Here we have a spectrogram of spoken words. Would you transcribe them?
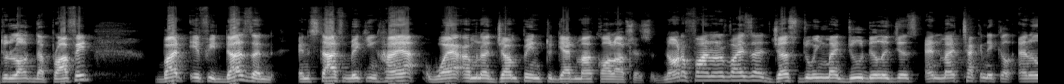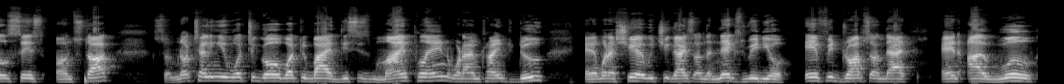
to lock the profit. But if it doesn't and starts making higher, where I'm gonna jump in to get my call options. Not a final advisor, just doing my due diligence and my technical analysis on stock. So I'm not telling you what to go, what to buy. This is my plan, what I'm trying to do, and I'm gonna share with you guys on the next video if it drops on that, and I will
